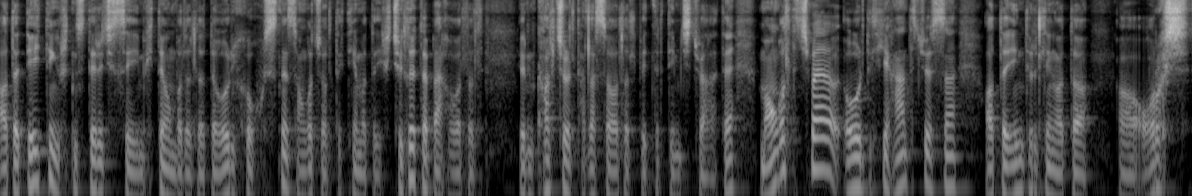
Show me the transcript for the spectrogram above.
одоо дейтинг ертөнцийн дээр ч гэсэн эмэгтэй хүн бол одоо өөрийнхөө хүснээ сонгож болдог тийм одоо эрхчлөөтэй байх бол ер нь cultural талаасаа бол бид нар дэмжиж байгаа тийм. Монголд ч бай, өөр дэлхийн хаант ч байсан одоо энэ төрлийн одоо урагш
